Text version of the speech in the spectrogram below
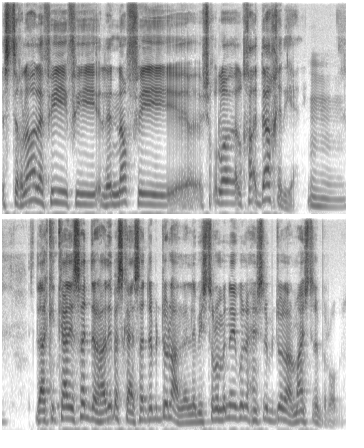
استغلاله في في للنفط في شغله الداخلي يعني. لكن كان يصدر هذه بس كان يصدر بالدولار. اللي بيشترون منه يقول إحنا نشتري بالدولار ما نشتري بالروبل.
